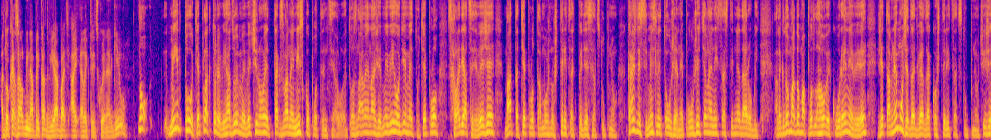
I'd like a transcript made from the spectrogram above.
A dokázal by napríklad vyrábať aj elektrickú energiu? No, my toho tepla, ktoré vyhadzujeme, väčšinou je tzv. nízkopotenciálové. To znamená, že my vyhodíme to teplo z chladiacej veže, má tá teplota možno 40-50 stupňov. Každý si myslí, to už je nepoužiteľné, nič sa s tým nedá robiť. Ale kto má doma podlahové kúrenie, vie, že tam nemôže dať viac ako 40 stupňov. Čiže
